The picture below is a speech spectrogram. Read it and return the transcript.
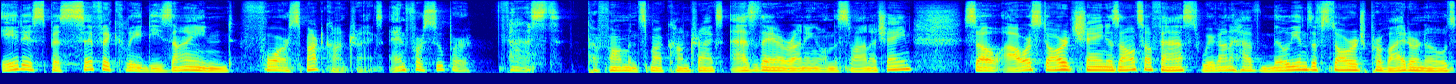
It is specifically designed for smart contracts and for super fast performance smart contracts as they are running on the Solana chain. So our storage chain is also fast. We're going to have millions of storage provider nodes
